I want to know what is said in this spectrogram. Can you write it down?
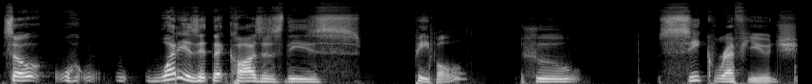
So, w- what is it that causes these people who seek refuge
